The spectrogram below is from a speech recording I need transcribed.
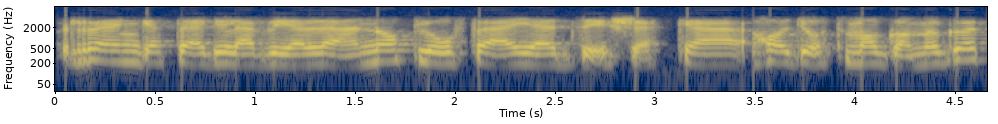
rengeteg levéllel, naplófeljegyzés, kérdésekkel hagyott maga mögött.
